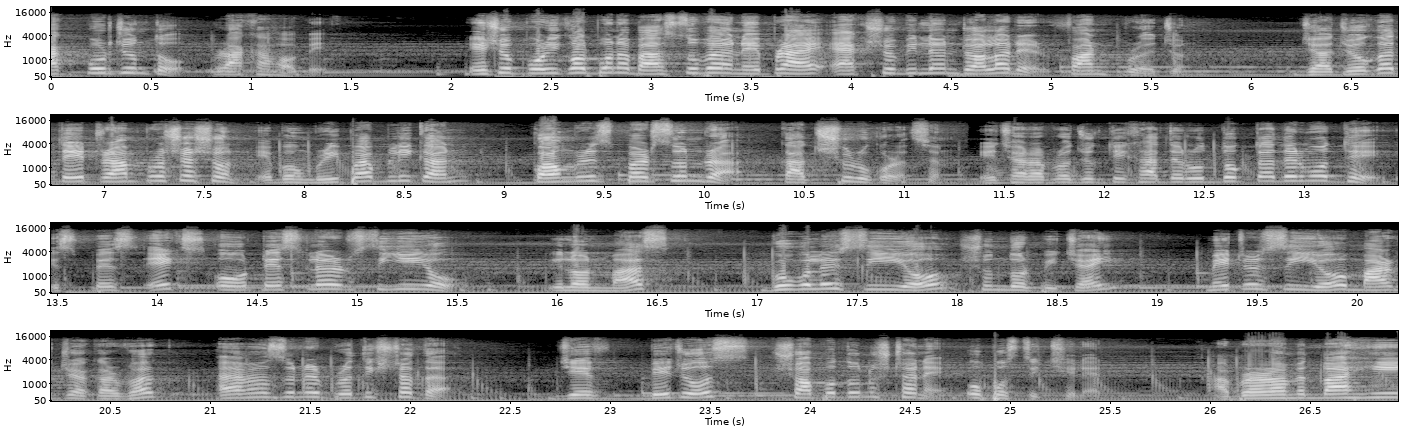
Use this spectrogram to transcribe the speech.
আগ পর্যন্ত রাখা হবে। এসব পরিকল্পনা বাস্তবায়নে প্রায় একশো বিলিয়ন ডলারের ফান্ড প্রয়োজন, যা যোগাতে ট্রাম্প প্রশাসন এবং রিপাবলিকান কংগ্রেস পার্সনরা কাজ শুরু করেছেন। এছাড়া প্রযুক্তি খাতের উদ্যোক্তাদের মধ্যে স্পেস এক্স ও টেসলার সিইও ইলন মাস্ক গুগলের সিইও সুন্দর পিচাই মেটার সিইও মার্ক জাকারভাগ অ্যামাজনের প্রতিষ্ঠাতা জেফ বেজোস শপথ অনুষ্ঠানে উপস্থিত ছিলেন। আবরার আহমেদ মাহি,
